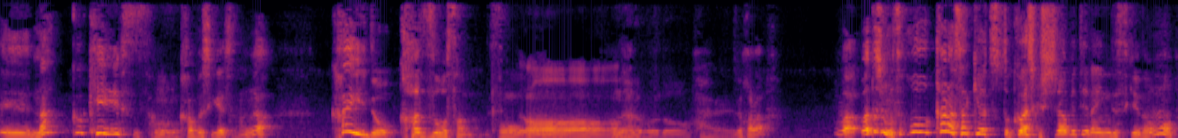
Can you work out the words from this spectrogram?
えーナックケースさん、うん。株式会社さんが海道和夫さんなんです、なるほど。はい、だから、まあ、私もそこから先はちょっと詳しく調べてないんですけども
